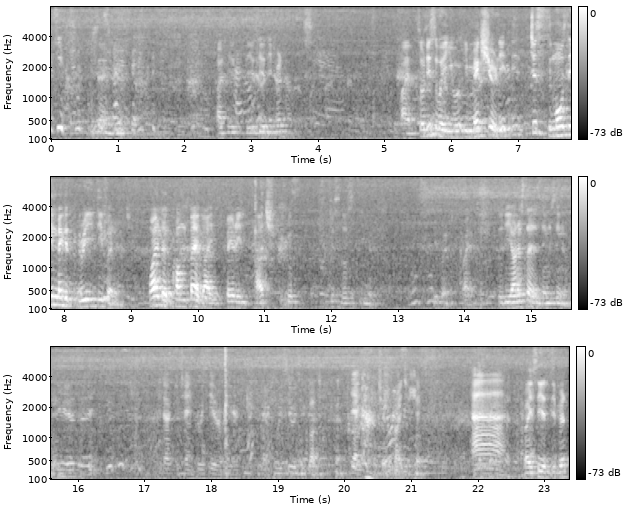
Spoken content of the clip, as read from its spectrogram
I see, do you see a difference? Right. So this way you, you make sure, it, it, just small thing make it really different. Why the compact I barely touch? Because just those different. different. Right. So do you understand the same thing? Okay? Dr. Chen, can we see it over here? Can we see what you got? Yeah, Right. Ah. Right, see it's different?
